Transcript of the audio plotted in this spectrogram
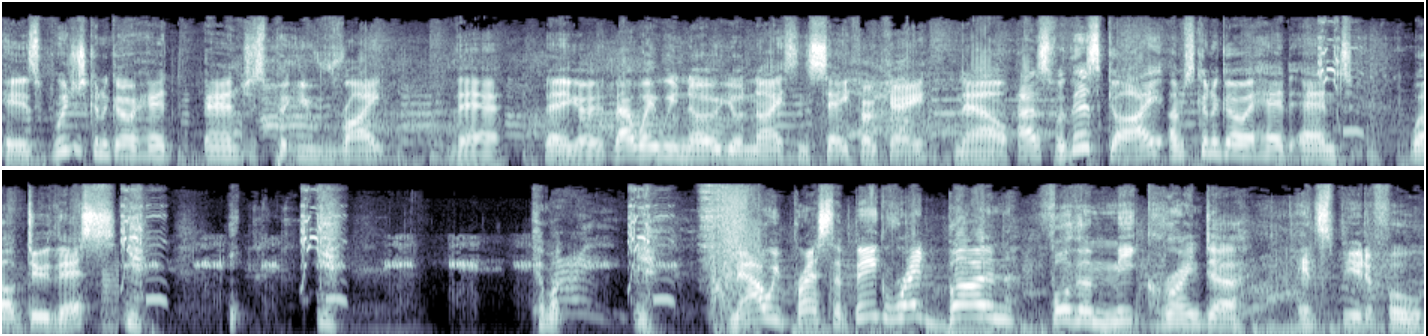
is we're just going to go ahead and just put you right there. There you go. That way we know you're nice and safe, okay? Now, as for this guy, I'm just gonna go ahead and, well, do this. Come on. Now we press the big red button for the meat grinder. It's beautiful.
